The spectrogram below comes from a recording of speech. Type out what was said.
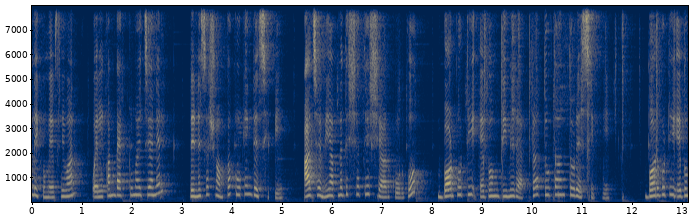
আলাইকুম everyone, welcome back to my channel Renesa Shampa cooking recipe. আজ আমি আপনাদের সাথে শেয়ার করব বরবটি এবং ডিমের একটা দুর্দান্ত রেসিপি। বরবটি এবং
